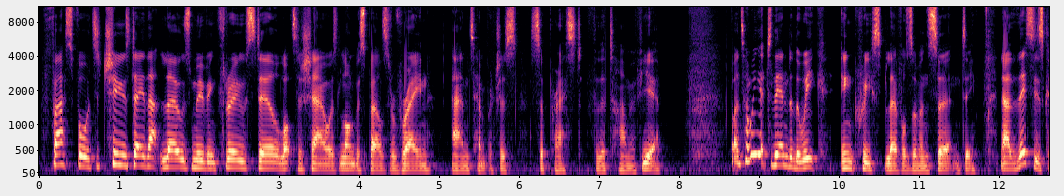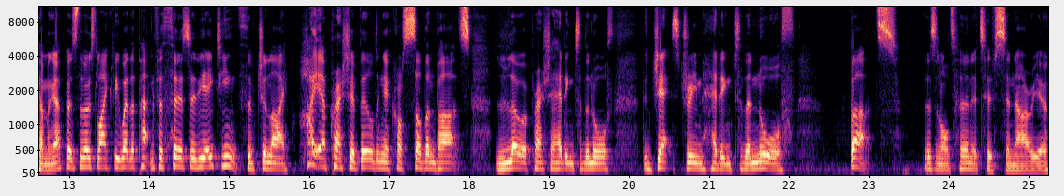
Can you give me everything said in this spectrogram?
Fast forward to Tuesday, that low's moving through still, lots of showers, longer spells of rain and temperatures suppressed for the time of year. By the time we get to the end of the week, increased levels of uncertainty. Now, this is coming up as the most likely weather pattern for Thursday, the 18th of July. Higher pressure building across southern parts, lower pressure heading to the north, the jet stream heading to the north. But there's an alternative scenario,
